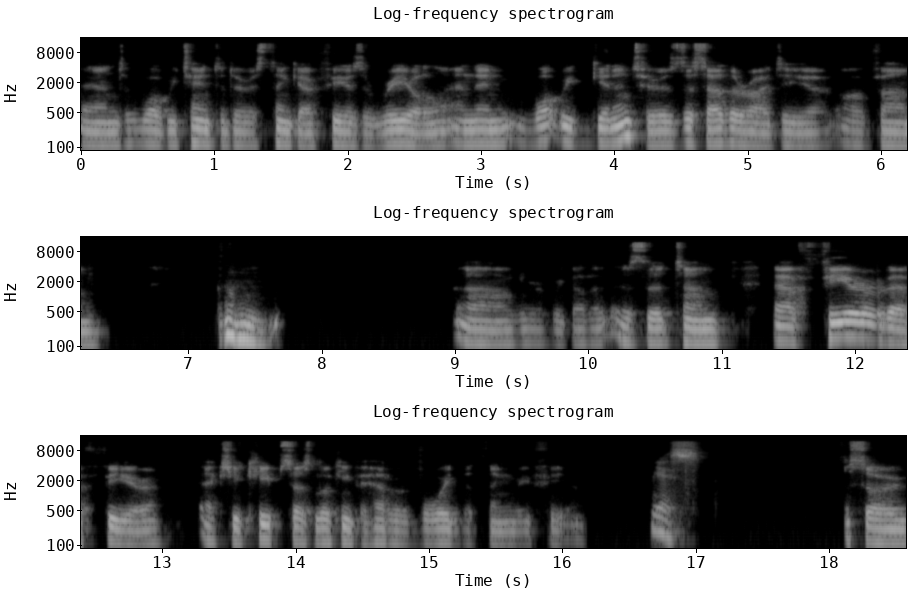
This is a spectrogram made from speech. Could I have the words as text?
And what we tend to do is think our fears are real, and then what we get into is this other idea of um, uh, where have we got it? Is that um, our fear of our fear actually keeps us looking for how to avoid the thing we fear. Yes. So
